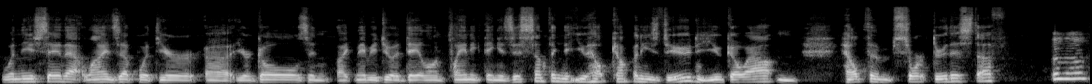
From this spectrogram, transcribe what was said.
when you say that lines up with your uh, your goals and like maybe do a day long planning thing is this something that you help companies do? Do you go out and help them sort through this stuff? Mm-hmm.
